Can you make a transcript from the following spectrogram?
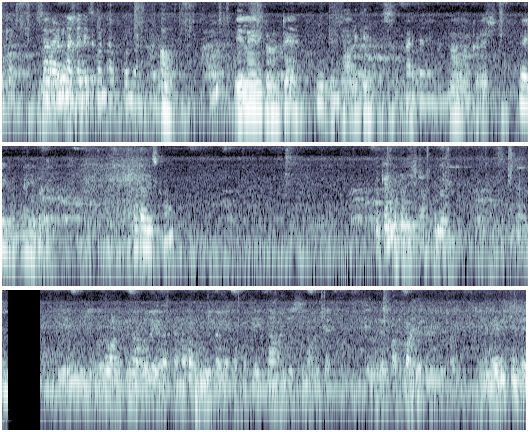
ఓకే. సరే రండి. ఏం లేని ఇక్కడ ఉంటే జానికి అక్కడే. Very good very good. Photo తీసుకున్నాం ఓకేనా ఫోటో తీసినాం గుడ్ ఎవరు అనుకున్నారు ఎవరికన్నా రద్దు నీళ్ళు లేకపోతే ఇద్దామని చూస్తున్నాం అంతే. ఏం లేదు పట్టుకోండి. ఇది మేము ఇచ్చిందే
